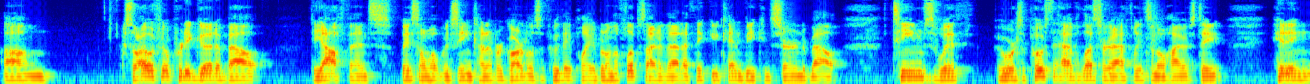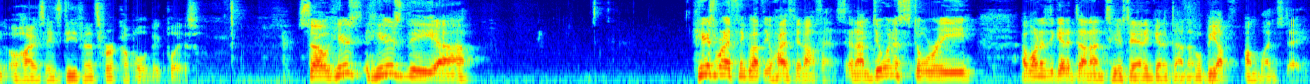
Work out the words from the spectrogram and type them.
Um, so I would feel pretty good about the offense based on what we've seen, kind of regardless of who they played. But on the flip side of that, I think you can be concerned about teams with who are supposed to have lesser athletes in Ohio State hitting Ohio State's defense for a couple of big plays. So here's here's the uh, here's what I think about the Ohio State offense, and I'm doing a story. I wanted to get it done on Tuesday. I didn't get it done. It'll be up on Wednesday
